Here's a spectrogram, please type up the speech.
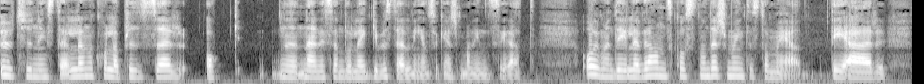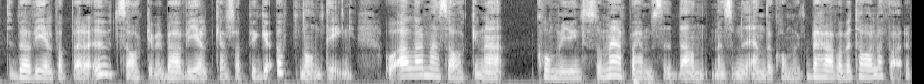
uthyrningsställen och kollar priser och när ni sen då lägger beställningen så kanske man inser att oj men det är leveranskostnader som inte står med. Det är, vi behöver hjälp att bära ut saker, vi behöver hjälp kanske att bygga upp någonting. Och alla de här sakerna kommer ju inte stå med på hemsidan men som ni ändå kommer behöva betala för.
